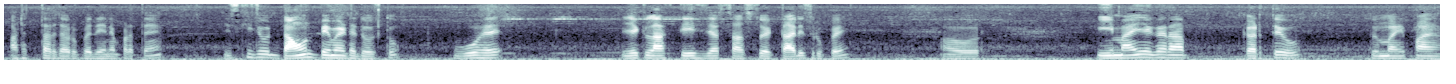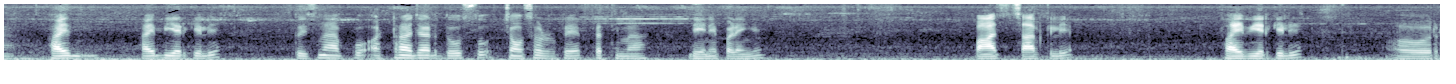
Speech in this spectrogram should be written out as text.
अठहत्तर हज़ार रुपये देने पड़ते हैं। इसकी जो डाउन पेमेंट है दोस्तों, वो है एक लाख तीस हज़ार सात सौ इकतालीस रुपये और ई e अगर आप करते हो तो मैं फाइव फाइव ईयर के लिए तो इसमें आपको अठारह हज़ार दो सौ चौंसठ रुपये प्रति माह देने पड़ेंगे। पाँच साल के लिए, फाइव ईयर के लिए। और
